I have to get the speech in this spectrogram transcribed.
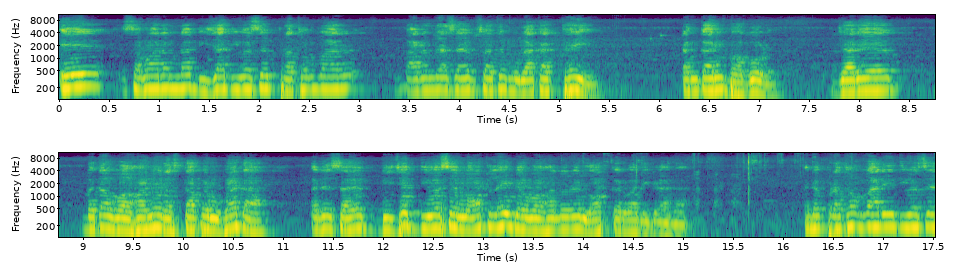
એ સમારંભના બીજા દિવસે પ્રથમવાર પાનમિયા સાહેબ સાથે મુલાકાત થઈ ટંકારી ભાગોળ, જ્યારે બધા વાહનો રસ્તા પર ઊભા હતા. અને સાહેબ, બીજે દિવસે લોક લઈને વાહનોને લોક કરવા નીકળ્યા હતા. અને પ્રથમવાર એ દિવસે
